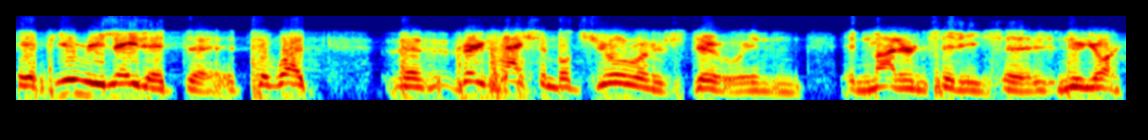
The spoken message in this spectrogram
if you relate it uh, to what the very fashionable jewelers do in in modern cities, uh, New York,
